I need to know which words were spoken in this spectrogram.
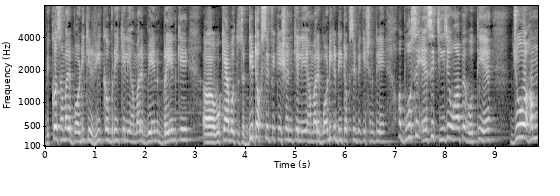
बिकॉज़ हमारे बॉडी की रिकवरी के लिए हमारे ब्रेन ब्रेन के आ, वो क्या बोलते हैं डिटॉक्सिफिकेशन के लिए हमारे बॉडी के डिटॉक्सिफिकेशन के लिए और बहुत सी ऐसी चीज़ें वहाँ पर होती है जो हम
